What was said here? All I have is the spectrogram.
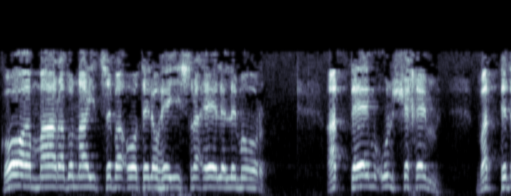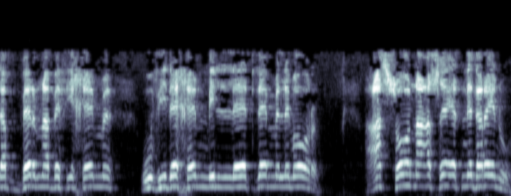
כה אמר אדוני צבאות אלוהי ישראל לאמור, אתם ונשיכם, ותדברנה בפיכם, ובידיכם מילאתם לאמור, עשו נעשה את נדרנו,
